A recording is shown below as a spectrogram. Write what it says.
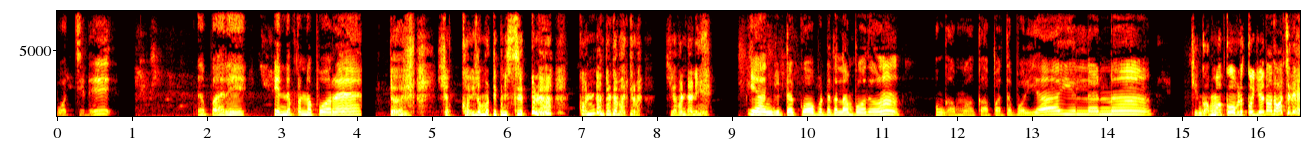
போச்சுது பாரு என்ன பண்ண போற? கையில மட்டும் இப்ப நீ செப்புன கண்டம் வைக்கிறேன் எவன்டா நீ? என்கிட்ட கோபப்பட்டதெல்லாம் போதும். உங்க அம்மா காப்பாத்த போறியா இல்லன்னா? எங்க அம்மாக்கும் அவளுக்கும் ஏதாவது ஆச்சுடே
